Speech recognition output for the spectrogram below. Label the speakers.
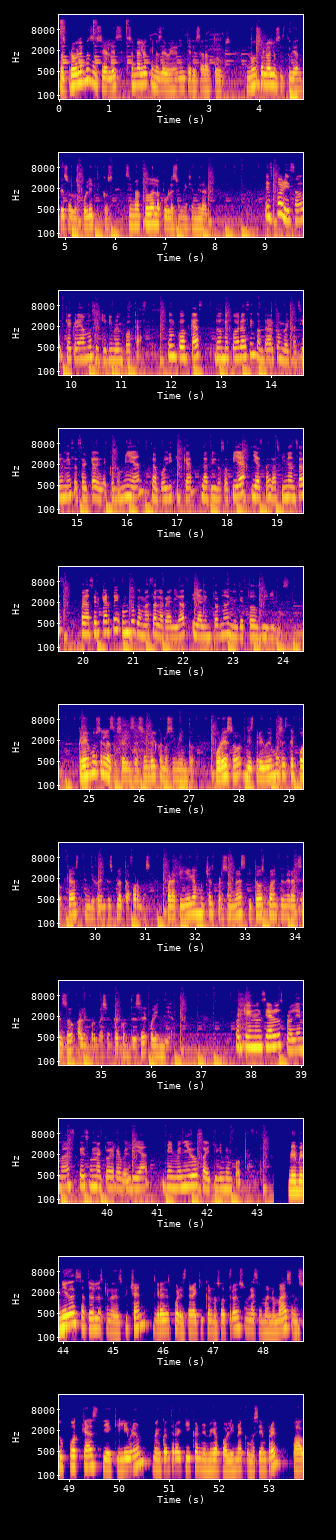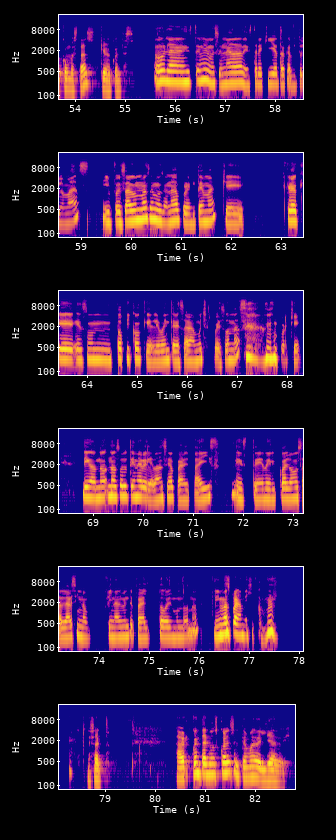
Speaker 1: Los problemas sociales son algo que nos deberían interesar a todos, no solo a los estudiantes o a los políticos, sino a toda la población en general.
Speaker 2: Es por eso que creamos Equilibrio en Podcast, un podcast donde podrás encontrar conversaciones acerca de la economía, la política, la filosofía y hasta las finanzas para acercarte un poco más a la realidad y al entorno en el que todos vivimos.
Speaker 1: Creemos en la socialización del conocimiento, por eso distribuimos este podcast en diferentes plataformas para que llegue a muchas personas y todos puedan tener acceso a la información que acontece hoy en día.
Speaker 2: Porque enunciar los problemas es un acto de rebeldía. Bienvenidos a Equilibrium Podcast.
Speaker 1: Bienvenidos a todos los que nos escuchan. Gracias por estar aquí con nosotros una semana más en su podcast de Equilibrium. Me encuentro aquí con mi amiga Paulina como siempre. Pau, ¿cómo estás? ¿Qué me cuentas?
Speaker 3: Hola, estoy muy emocionada de estar aquí otro capítulo más y pues aún más emocionada por el tema que creo que es un tópico que le va a interesar a muchas personas porque digo, no, no solo tiene relevancia para el país este del cual vamos a hablar, sino finalmente para todo el mundo, ¿no? Y más para México.
Speaker 1: Exacto. A ver, cuéntanos, ¿cuál es el tema del día de hoy?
